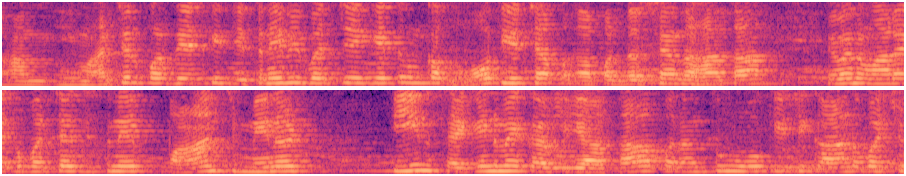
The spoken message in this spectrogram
हम हिमाचल प्रदेश के जितने भी बच्चे गए थे उनका बहुत ही अच्छा प्रदर्शन रहा था। इवन हमारा एक बच्चा जिसने पाँच मिनट तीन सेकंड में कर लिया था, परंतु वो किसी कारणवश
